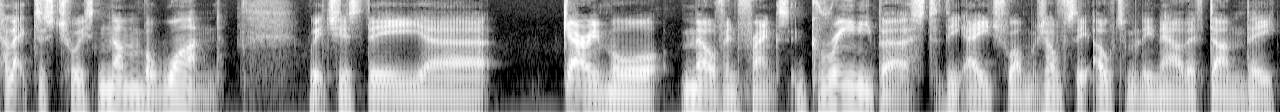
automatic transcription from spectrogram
collector's choice number one, which is the uh, Gary Moore, Melvyn Franks Greeny Burst, the aged one, which obviously ultimately now they've done the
